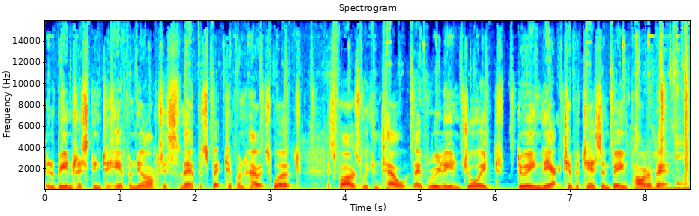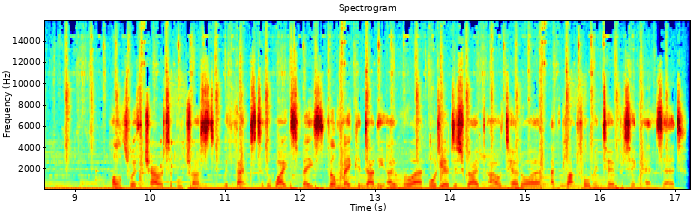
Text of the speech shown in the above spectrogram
It'll be interesting to hear from the artists their perspective on how it's worked. As far as we can tell, they've really enjoyed doing the activities and being part of it. Holdsworth Charitable Trust, with thanks to The White Space, filmmaker Danny Omua, audio described Aotearoa and platform interpreting NZ.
